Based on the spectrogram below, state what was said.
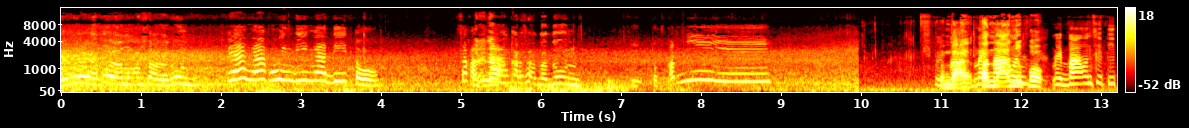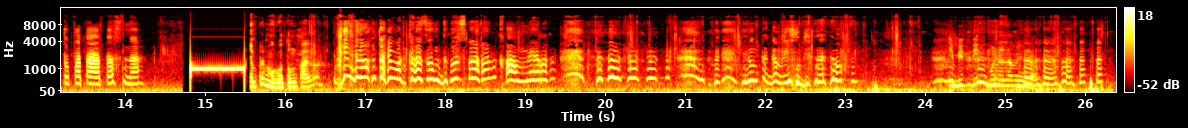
Ganyan yan. Wala namang kasada doon. Kaya nga, kung hindi nga dito, sa Wala kabila. namang kasada doon. Dito kami. May Tandaan- tandaan baon- niyo po. May baon si Tito Patatas na. Siyempre, magutom tayo. Hindi na naman tayo magkasundo sa camera. yung taga-video na naman. Ibibig mo na lang yun.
